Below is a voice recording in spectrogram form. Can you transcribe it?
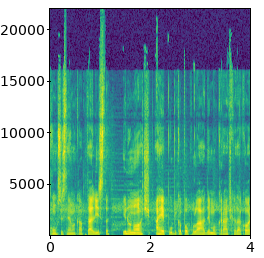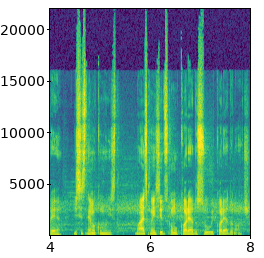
com o sistema capitalista, e no Norte, a República Popular Democrática da Coreia, de sistema comunista, mais conhecidos como Coreia do Sul e Coreia do Norte.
